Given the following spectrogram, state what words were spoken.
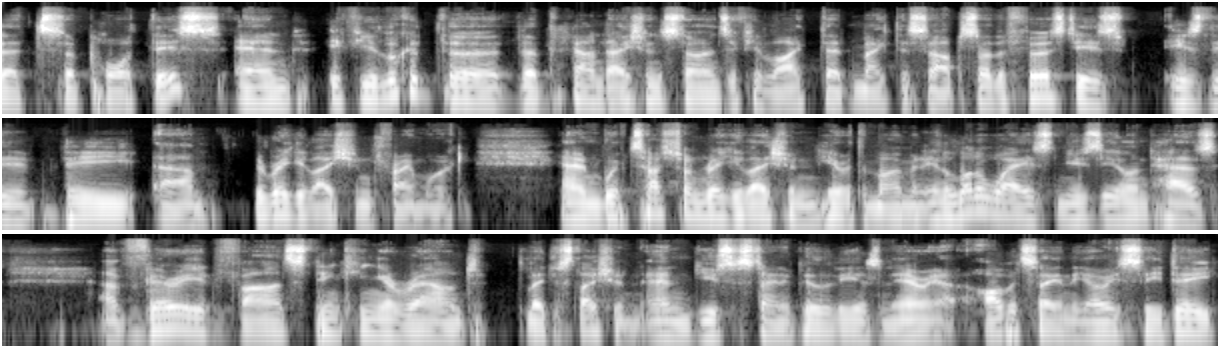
that support this, and if you look at the the foundation stones, if you like, that make this up. So the first is is the the um, the regulation framework, and we've touched on regulation here at the moment. In a lot of ways, New Zealand has a very advanced thinking around legislation and use sustainability as an area. I would say in the OECD,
